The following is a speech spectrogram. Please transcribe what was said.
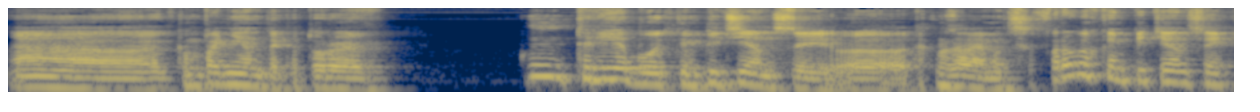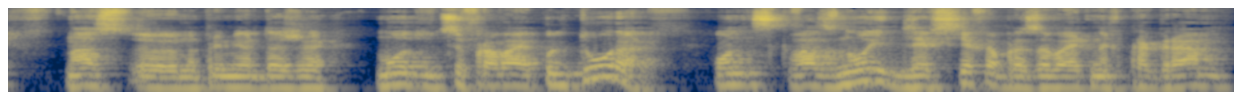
э, компонента, которая требует компетенций, э, так называемых цифровых компетенций. У нас, э, например, даже модуль «Цифровая культура», он сквозной для всех образовательных программ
